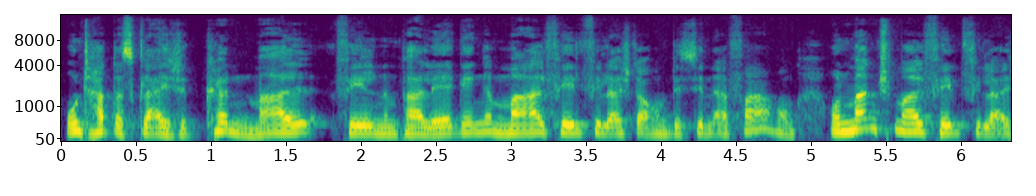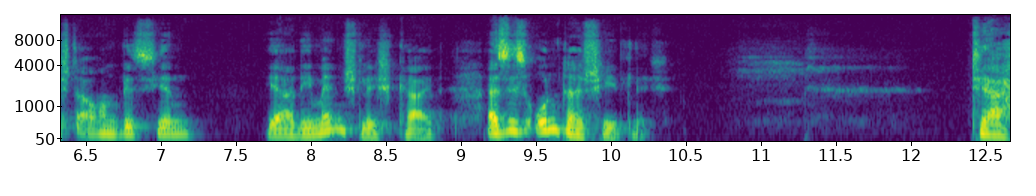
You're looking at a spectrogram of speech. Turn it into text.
und hat das gleiche Können. Mal fehlen ein paar Lehrgänge, mal fehlt vielleicht auch ein bisschen Erfahrung und manchmal fehlt vielleicht auch ein bisschen ja, die Menschlichkeit. Es ist unterschiedlich. Tja,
